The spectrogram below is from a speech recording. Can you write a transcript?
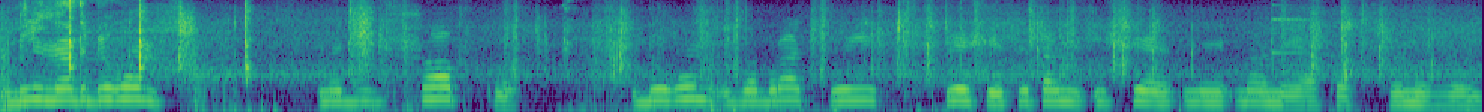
Блин, надо бегом надеть шапку. і бігом забрати свої вещи, якщо там іще нема ніяких неможливо.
